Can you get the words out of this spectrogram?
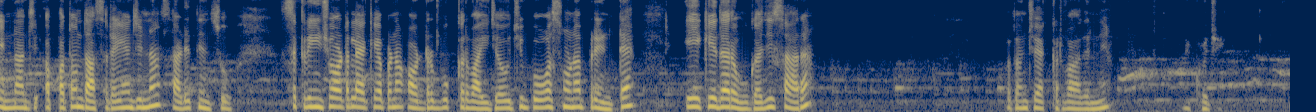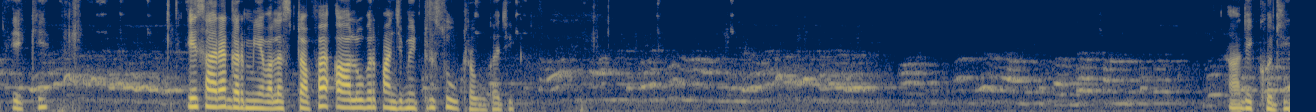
ਇੰਨਾ ਜ- ਆਪਾਂ ਤੁਹਾਨੂੰ ਦੱਸ ਰਹੇ ਹਾਂ ਜਿੰਨਾ 350 ਸਕਰੀਨਸ਼ਾਟ ਲੈ ਕੇ ਆਪਣਾ ਆਰਡਰ ਬੁੱਕ ਕਰਵਾਈ ਜਾਓ ਜੀ, ਬਹੁਤ ਸੋਹਣਾ ਪ੍ਰਿੰਟ ਹੈ। ਏਕੇ ਦਾ ਰਹੂਗਾ ਜੀ ਸਾਰਾ? ਆਪਾਂ ਤੁਹਾਨੂੰ ਚੈੱਕ ਕਰਵਾ ਦਿੰਨੇ ਆ ਦੇਖੋ ਜੀ ਏਕੇ ਇਹ ਸਾਰਾ ਗਰਮੀਆਂ ਵਾਲਾ ਸਟੱਫ ਹੈ ਆਲ ਓਵਰ 5 ਮੀਟਰ ਸੂਟ ਰਹੂਗਾ ਜੀ। ਆ ਦੇਖੋ ਜੀ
